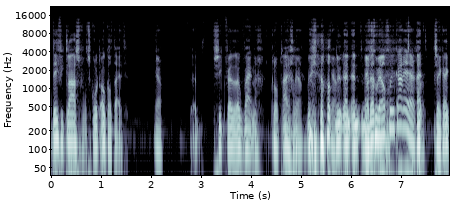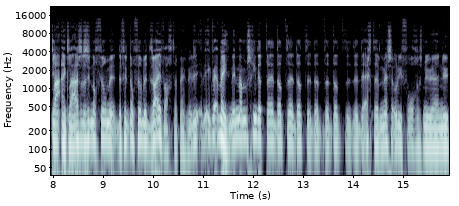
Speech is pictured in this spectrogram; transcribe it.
Davy Klaassen scoort ook altijd. Ja. Eh, zie ik verder ook weinig, klopt. eigenlijk. Ja. Weet je wel? Ja. Nu, en, en, maar dat, goed- wel een goede carrière en, gehad. zeker. En, Kla en Klaassen, er zit nog veel meer, er vindt nog veel meer drive achter. Dus ik, nee, maar misschien dat, eh, dat, eh, dat, dat, dat, dat de, de echte Messa-Odi-volgers nu, eh, nu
